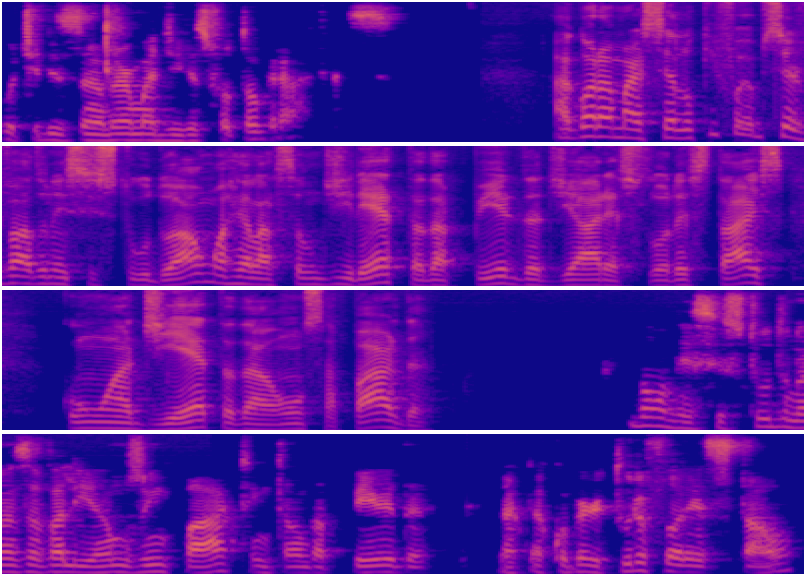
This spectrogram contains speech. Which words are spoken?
utilizando armadilhas fotográficas. Agora, Marcelo, o que foi observado nesse estudo? Há uma relação direta da perda de áreas florestais com a dieta da onça parda? Bom, nesse estudo nós avaliamos o impacto então da perda da, da cobertura florestal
